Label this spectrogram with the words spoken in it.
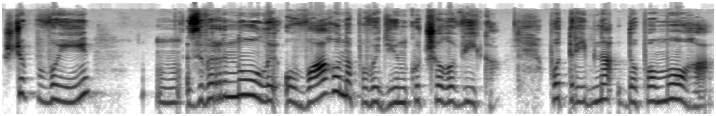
щоб ви звернули увагу на поведінку чоловіка. Потрібна допомога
